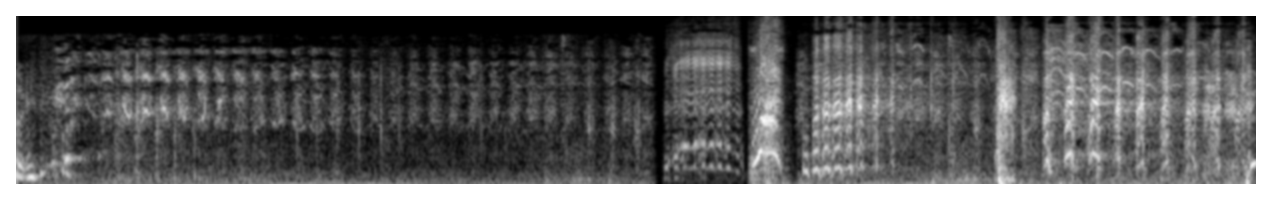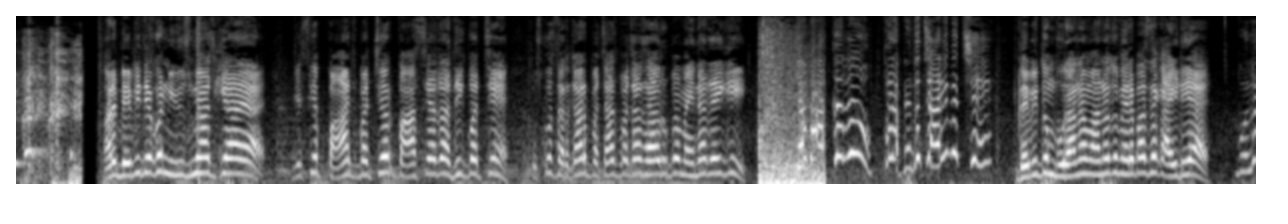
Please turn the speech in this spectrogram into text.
अरे बेबी देखो न्यूज़ में आज क्या आया है? जिसके पाँच बच्चे और पाँच से ज़्यादा अधिक बच्चे हैं उसको सरकार पचास पचास हज़ार रूपए महीना देगी। क्या बात कर रहे हो? पर अपने तो चार ही बच्चे हैं। बेबी तुम बुरा ना मानो तो मेरे पास एक आइडिया है। बोलो।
